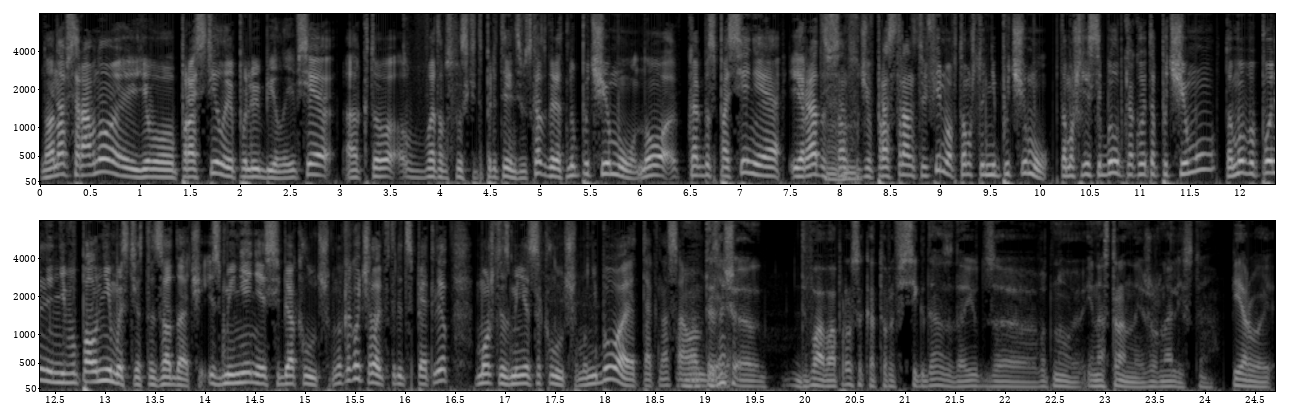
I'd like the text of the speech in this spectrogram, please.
но она все равно его простила и полюбила, и все, э, кто в этом смысле какие-то претензии высказывают, говорят, ну почему? Но как бы спасение и радость, mm-hmm. в самом случае, в пространстве фильма в том, что не почему. Потому что если было бы какое-то почему, то мы бы поняли невыполнимость этой задачи, изменение себя к лучшему. Но какой человек в 35 лет может измениться к лучшему? Не бывает так на самом Ты деле. Ты знаешь, э, два вопроса, которые всегда задают за вот, ну, иностранные журналисты. Первый.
